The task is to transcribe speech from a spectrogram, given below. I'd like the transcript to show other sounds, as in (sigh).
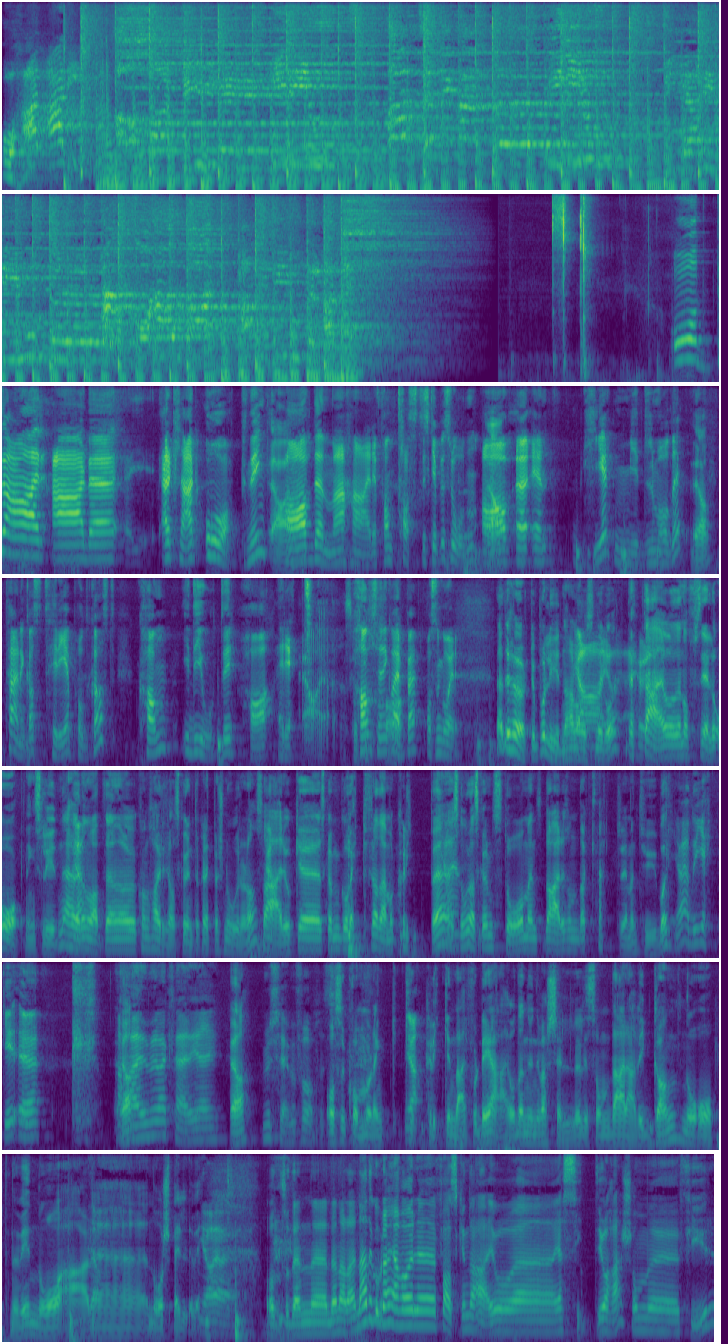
Og her er de! Og der er det erklært åpning Ja. av denne her fantastiske episoden av eh, en helt middelmådig Ja. terningkast tre-podkast. Kan idioter ha rett? Ja, ja, Hans Henrik Verpe, åssen går det? Ja, du hørte jo på lyden her nå åssen det går. Dette hører. er jo den offisielle åpningslyden. Jeg hører nå at eh, når kong Harald skal rundt og klippe snorer nå, så er jo ikke Skal de gå vekk fra det med å klippe snor? Da skal de stå men Da er det sånn Da knerter de med en tubor. Ja, du jekker eh, Ja. Hermed erklærer jeg Ja. museet for åpnet. Og så kommer den klikken der. For det er jo den universelle liksom Der er vi i gang. Nå åpner vi. Nå er det Nå spiller vi. Ja, ja, ja. Og så den, eh, den er der. Nei, det går bra. Jeg har eh, fasken. Det er jo eh, Jeg sitter jo her som fyr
